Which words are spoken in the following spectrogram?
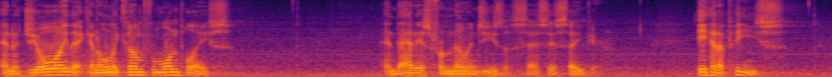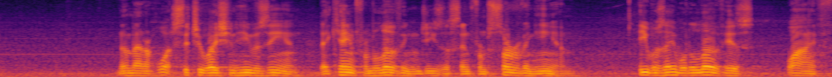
and a joy that can only come from one place, and that is from knowing Jesus as his Savior. He had a peace, no matter what situation he was in, that came from loving Jesus and from serving him. He was able to love his wife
